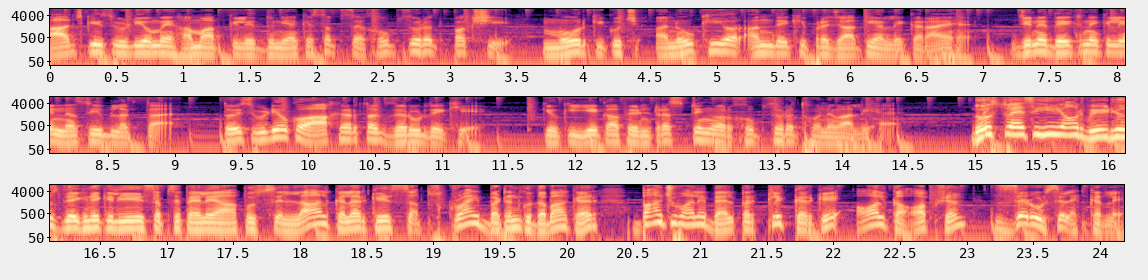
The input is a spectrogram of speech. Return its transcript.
आज की इस वीडियो में हम आपके लिए दुनिया के सबसे खूबसूरत पक्षी, मोर की कुछ अनोखी और अनदेखी प्रजातियाँ लेकर आए हैं, जिन्हें देखने के लिए नसीब लगता है। तो इस वीडियो को आखिर तक ज़रूर देखिए, क्योंकि ये काफ़ी इंटरेस्टिंग और खूबसूरत होने वाली है। दोस्तों, ऐसी ही और वीडियोस देखने के लिए सबसे पहले आप उस लाल कलर के सब्सक्राइब बटन को दबाकर बाजू वाले बेल पर क्लिक करके ऑल का ऑप्शन ज़रूर सिलेक्ट कर लें।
